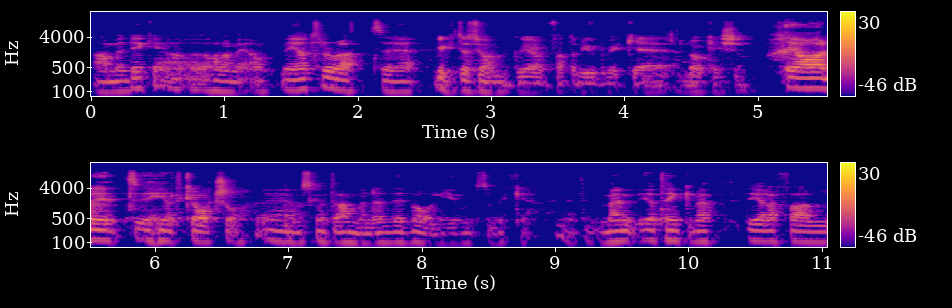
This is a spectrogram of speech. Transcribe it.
Ja men det kan jag hålla med om. Men jag tror att... eh, Vilket jag tror har mycket att göra för att de gjorde mycket location. Ja, det är helt klart så. Eh, Man ska inte använda det volume så mycket. Egentligen. Men jag tänker mig att det i alla fall,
